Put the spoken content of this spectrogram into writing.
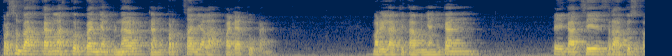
Persembahkanlah kurban yang benar dan percayalah pada Tuhan. Marilah kita menyanyikan PKJ 148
